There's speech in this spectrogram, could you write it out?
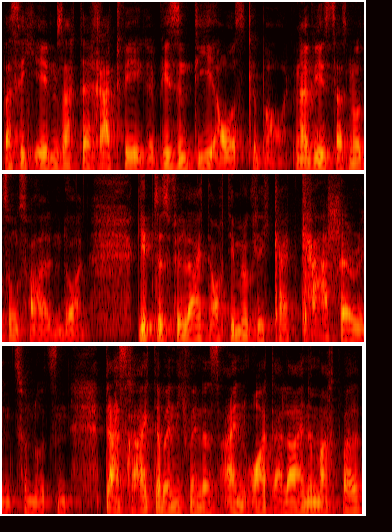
was ich eben sagte, Radwege, wie sind die ausgebaut? Na, wie ist das Nutzungsverhalten dort? Gibt es vielleicht auch die Möglichkeit, Carsharing zu nutzen? Das reicht aber nicht, wenn das ein Ort alleine macht, weil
